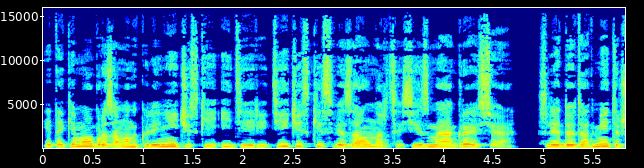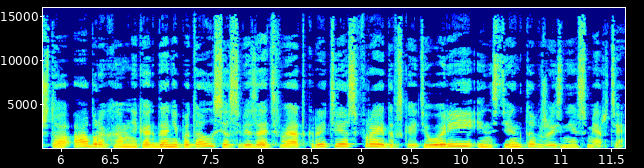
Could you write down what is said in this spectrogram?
и таким образом он клинически и теоретически связал нарциссизм и агрессию. Следует отметить, что Абрахам никогда не пытался связать свои открытия с фрейдовской теорией инстинктов жизни и смерти.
